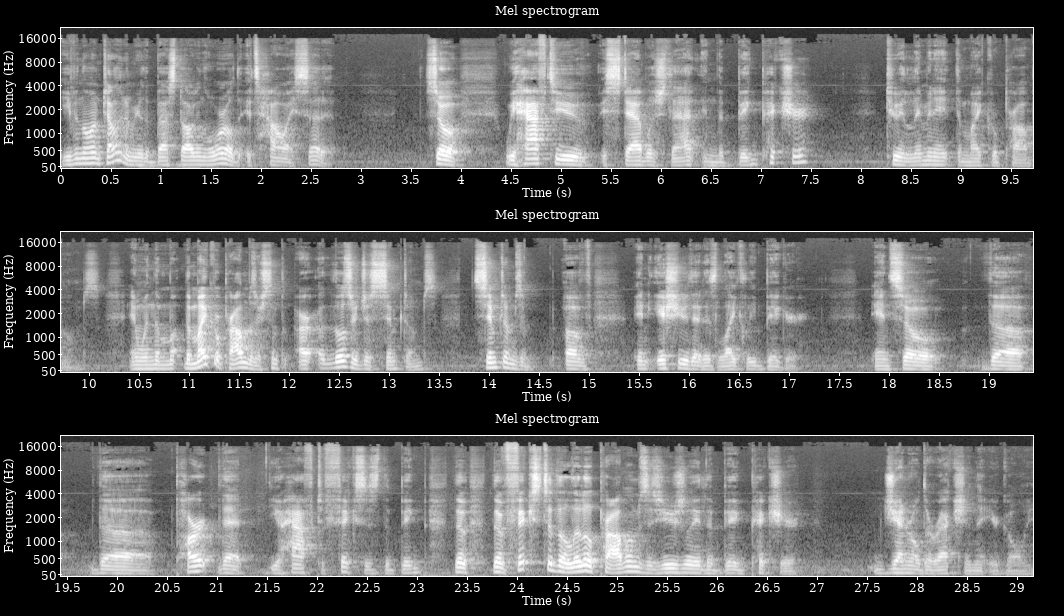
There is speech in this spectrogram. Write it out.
Even though I'm telling them you're the best dog in the world, it's how I said it. So we have to establish that in the big picture to eliminate the micro problems. And when the, the micro problems are simple, are, those are just symptoms, symptoms of, of an issue that is likely bigger. And so the the part that you have to fix is the big the the fix to the little problems is usually the big picture general direction that you're going.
